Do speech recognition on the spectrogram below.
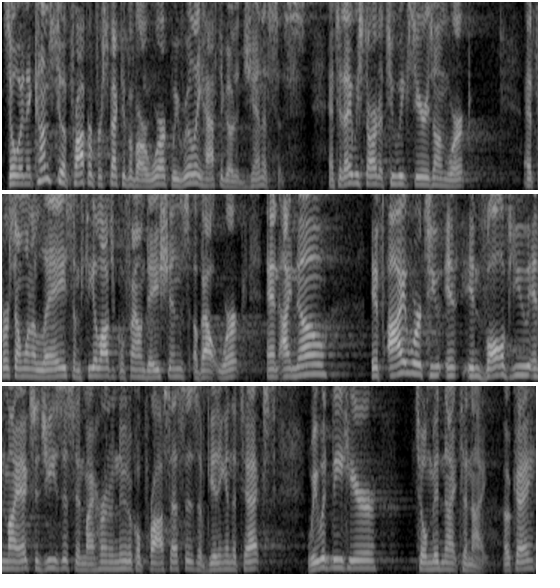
So, when it comes to a proper perspective of our work, we really have to go to Genesis. And today we start a two week series on work. At first, I want to lay some theological foundations about work. And I know if I were to in- involve you in my exegesis and my hermeneutical processes of getting in the text, we would be here till midnight tonight, okay?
